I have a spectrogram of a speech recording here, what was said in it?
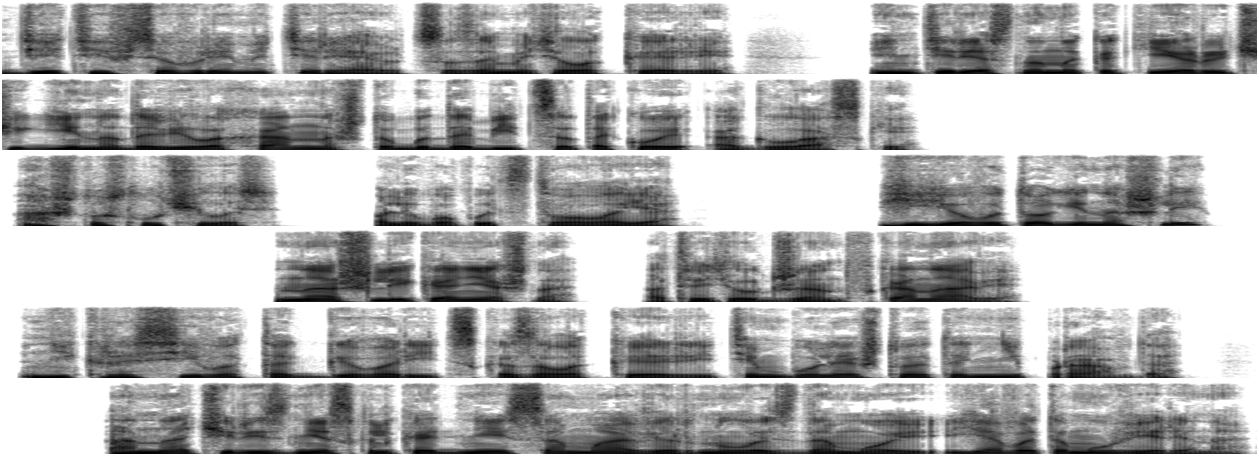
«Дети все время теряются», — заметила Кэрри. «Интересно, на какие рычаги надавила Ханна, чтобы добиться такой огласки?» «А что случилось?» — полюбопытствовала я. «Ее в итоге нашли?» «Нашли, конечно», — ответил Джен, — «в канаве. «Некрасиво так говорить», — сказала Кэрри, тем более, что это неправда. Она через несколько дней сама вернулась домой, я в этом уверена.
